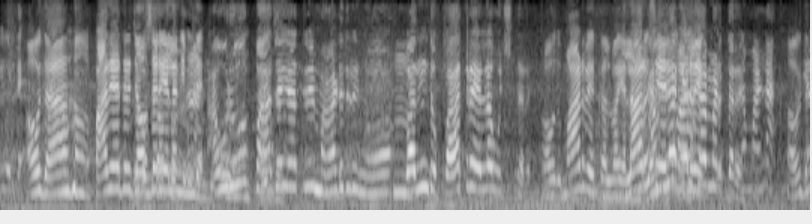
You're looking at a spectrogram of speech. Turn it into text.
ಇವ್ರದೇ. ಹೌದಾ. ಪಾದಯಾತ್ರೆ ಜವಾಬ್ದಾರಿ ಎಲ್ಲ ನಿಮ್ದೆ. ಅವರು ಪಾದಯಾತ್ರೆ ಮಾಡಿದ್ರು ಬಂದು ಪಾತ್ರೆ ಎಲ್ಲ ಉಜ್ತಾರೆ. ಹೌದು ಮಾಡ್ಬೇಕಲ್ವಾ? ಎಲ್ಲಾರು ಸೇರಿ ಮಾಡ್ತಾರೆ. ನಮ್ಮ ಅಣ್ಣ. ಹೌದಾ?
